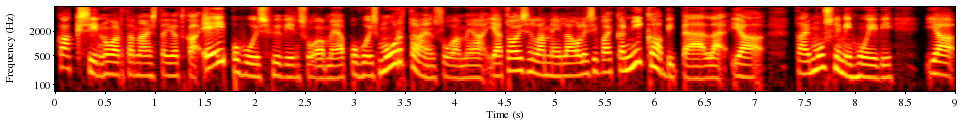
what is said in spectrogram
kaksi nuorta naista, jotka ei puhuisi hyvin suomea, puhuisi murtaen suomea ja toisella meillä olisi vaikka nikabi päällä ja, tai muslimihuivi ja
